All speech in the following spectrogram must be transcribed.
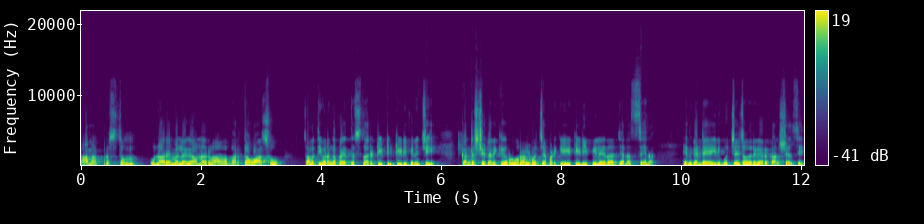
ఆమె ప్రస్తుతం ఉన్నారు ఎమ్మెల్యేగా ఉన్నారు. ఆమె భర్త వాసు చాలా తీవ్రంగా ప్రయత్నిస్తున్నారు టీటీ టీడీపీ నుంచి కంటెస్ట్ చేయడానికి. రూరల్కి వచ్చేప్పటికీ టీడీపీ లేదా జనసేన. ఎందుకంటే ఇది బుచ్చే చౌదరి గారి కాన్స్టిట్యున్సీ.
